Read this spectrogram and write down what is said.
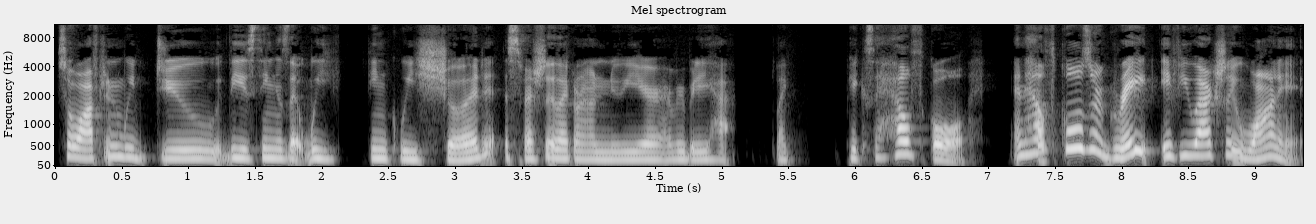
so often we do these things that we think we should, especially like around New Year. Everybody ha- like picks a health goal, and health goals are great if you actually want it.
